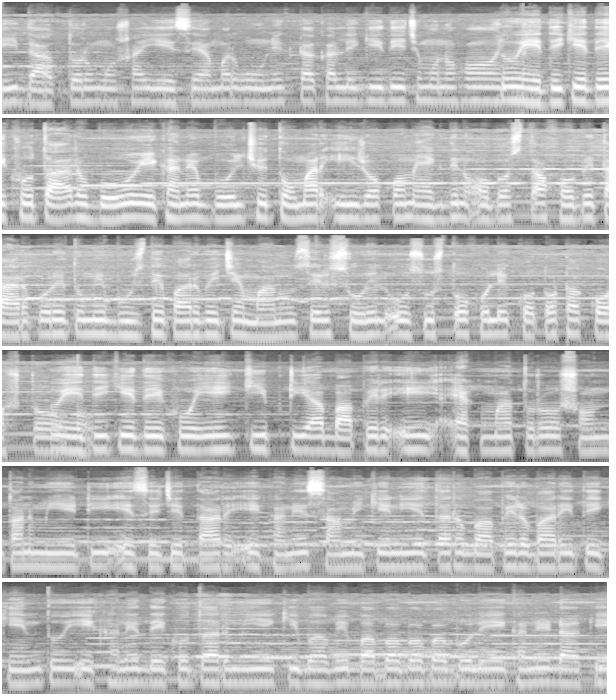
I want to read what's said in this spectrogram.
এই ডাক্তার মশাই এসে আমার অনেক টাকা লেগিয়ে দিয়েছে মনে হয়। তো এদিকে দেখো, তার বউ এখানে বলছে, তোমার এই রকম একদিন অবস্থা হবে, তারপরে তুমি বুঝতে পারবে যে মানুষের শরীর অসুস্থ হলে কতটা কষ্ট। তো এদিকে দেখো, এই কিপটিয়া বাপের এই একমাত্র সন্তান মেয়েটি এসেছে তার এখানে স্বামীকে নিয়ে তার বাপের বাড়িতে। কিন্তু এখানে দেখো, তার মেয়ে কীভাবে বাবা বাবা বলে এখানে ডাকে।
